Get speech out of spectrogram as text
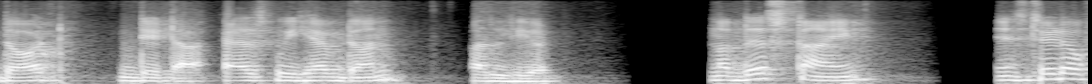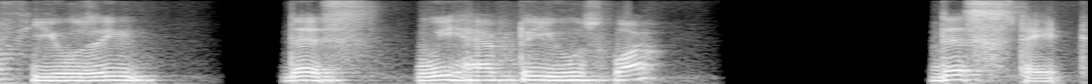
dot data as we have done earlier. Now this time instead of using this we have to use what? This state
